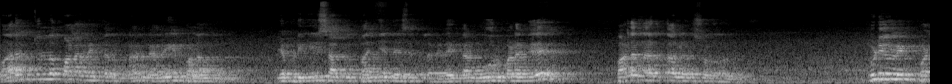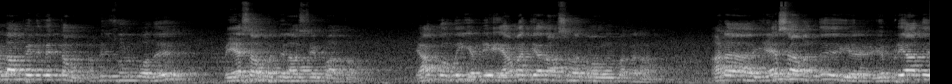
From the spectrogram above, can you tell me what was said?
வரத்துள்ள பலனை தரும்னா நிறைய பலன் தரும். எப்படி ஈசாக்கு பஞ்ச தேசத்தில் விதைத்தால் நூறு மடங்கு பலன் அறுத்தான் என்று சொல்கிறது குடிகளின் பொல்லாப்பை நிமித்தம் அப்படின்னு சொல்லும்போது ஏசா பத்தி லாஸ்ட் டைம் பார்த்தோம். யாக்கோபு எப்படியே ஏமாத்தியாவது ஆசீர்வாதம் வாங்கணும்னு பார்க்குறான். ஆனால் ஏசா வந்து எ- எப்படியாவது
